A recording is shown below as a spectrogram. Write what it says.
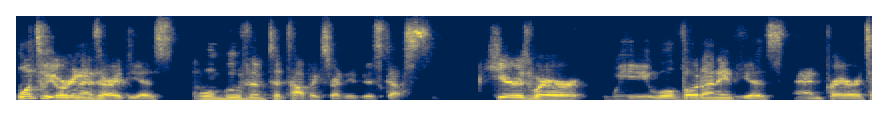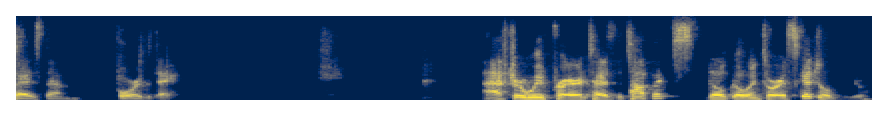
Once we organize our ideas, we'll move them to topics ready to discuss here's where we will vote on ideas and prioritize them for the day. After we prioritize the topics, they'll go into our schedule view.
